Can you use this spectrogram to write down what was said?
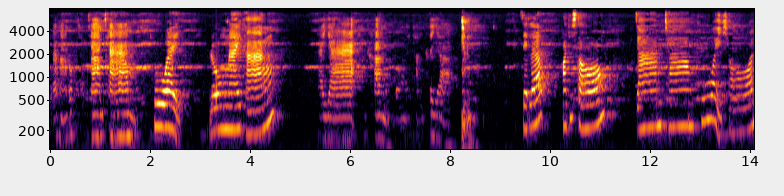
ษอาหารออกจากจานชามถ้วย ลงในถัง ยะข้างลงในถังขยะ เสร็จแล้วข้อที่สองจานชามถ้วยช้อน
